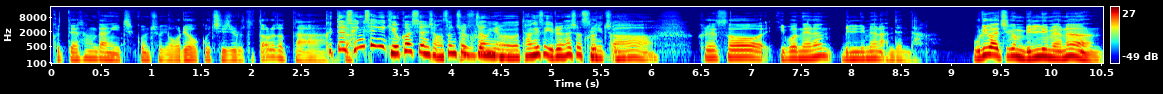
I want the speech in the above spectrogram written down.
그때 상당히 집권 쪽이 어려웠고 지지율도 떨어졌다. 그때 생생히 기억하시는 장성철 아, 소장님은 그럼요. 당에서 일을 하셨으니까. 그래서 이번에는 밀리면 안 된다. 우리가 지금 밀리면은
